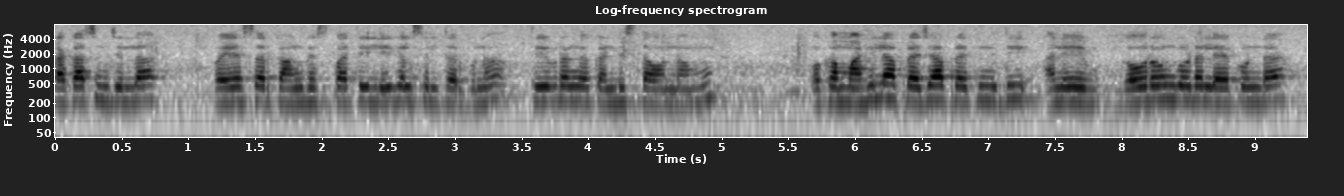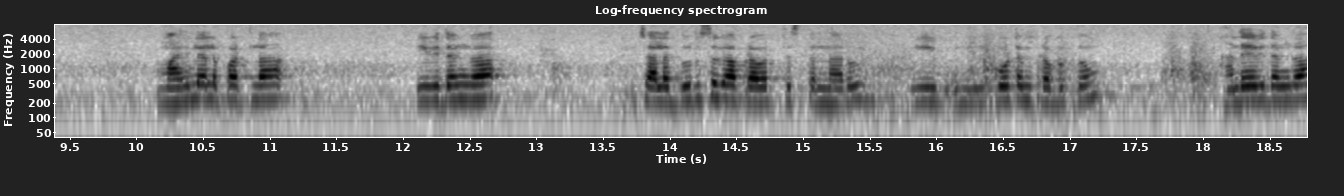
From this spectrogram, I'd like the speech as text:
ప్రకాశం జిల్లా YSR Congress party legal cell తరపున తీవ్రంగా ఖండిస్తూ ఉన్నాము. ఒక మహిళా ప్రజాప్రతినిధి అనే గౌరవం కూడా లేకుండా మహిళల పట్ల ఈ విధంగా చాలా దురుసుగా ప్రవర్తిస్తున్నారు ఈ కూటమి ప్రభుత్వం. అదేవిధంగా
